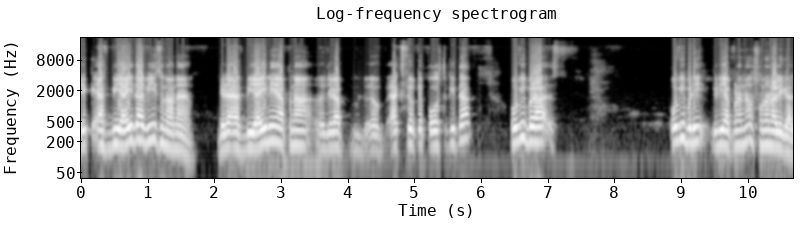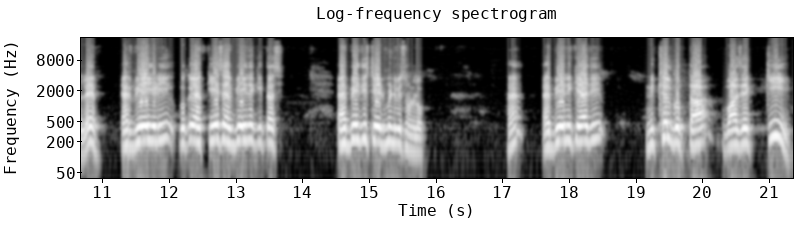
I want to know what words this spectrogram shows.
ਇੱਕ ਐਫਬੀਆਈ ਦਾ ਵੀ ਸੁਣਾਣਾ ਹੈ ਜਿਹੜਾ ਐਫਬੀਆਈ ਨੇ ਆਪਣਾ ਜਿਹੜਾ ਐਕਸ ਦੇ ਉੱਤੇ ਪੋਸਟ ਕੀਤਾ ਉਹ ਵੀ ਬੜਾ ਉਹ ਵੀ ਬੜੀ ਜਿਹੜੀ ਆਪਣਾ ਨਾ ਸੁਣਨ ਵਾਲੀ ਗੱਲ ਹੈ ਐਫਬੀਆਈ ਜਿਹੜੀ ਕਿਉਂਕਿ ਕੇਸ ਐਫਬੀਆਈ ਨੇ ਕੀਤਾ ਸੀ ਐਫਬੀਆਈ ਦੀ ਸਟੇਟਮੈਂਟ ਵੀ ਸੁਣ ਲਓ ਹੈ ਐਫਬੀਆਈ ਨੇ ਕਿਹਾ ਜੀ ਨikhil gupta was a key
